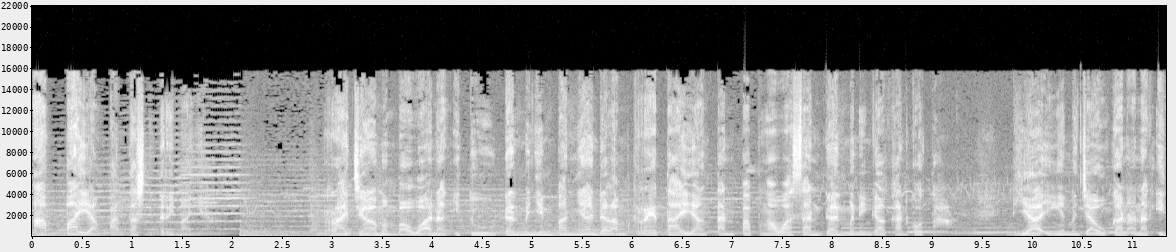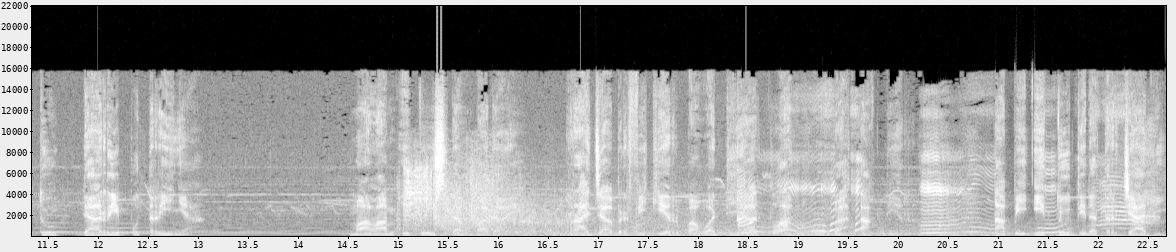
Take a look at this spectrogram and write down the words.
apa yang pantas diterimanya. Raja membawa anak itu dan menyimpannya dalam kereta yang tanpa pengawasan dan meninggalkan kota. Dia ingin menjauhkan anak itu dari putrinya. Malam itu sedang badai. Raja berpikir bahwa dia telah mengubah takdir. Tapi itu tidak terjadi.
